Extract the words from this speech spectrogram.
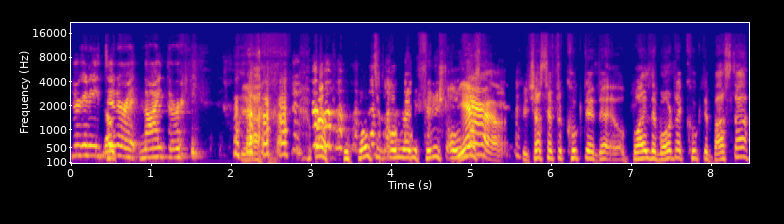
You're going to eat Nope. dinner at nine thirty. yeah. well, the toast is already finished. Almost. yeah We just have to cook the, the boil the water, cook the pasta,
